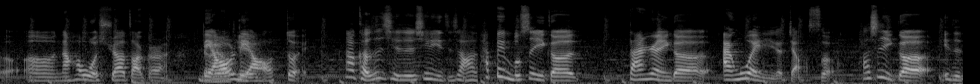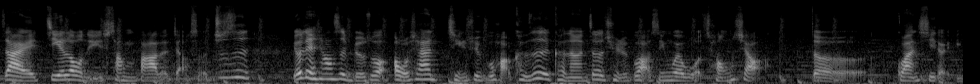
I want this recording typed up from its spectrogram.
了，呃，然后我需要找个人聊聊聊聊。对，那可是其实心理智商它并不是一个担任一个安慰你的角色，他是一个一直在揭露你伤疤的角色，就是有点像是比如说哦，我现在情绪不好，可是可能这个情绪不好是因为我从小的关系的影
